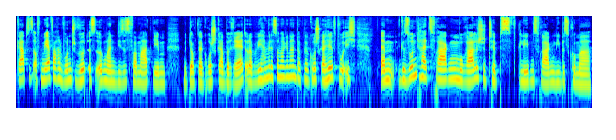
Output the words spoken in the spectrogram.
gab es jetzt auf mehrfachen Wunsch wird es irgendwann dieses Format geben mit Dr. Gruschka berät oder wie haben wir das nochmal genannt? Dr. Gruschka hilft, wo ich ähm, Gesundheitsfragen, moralische Tipps, Lebensfragen, Liebeskummer,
